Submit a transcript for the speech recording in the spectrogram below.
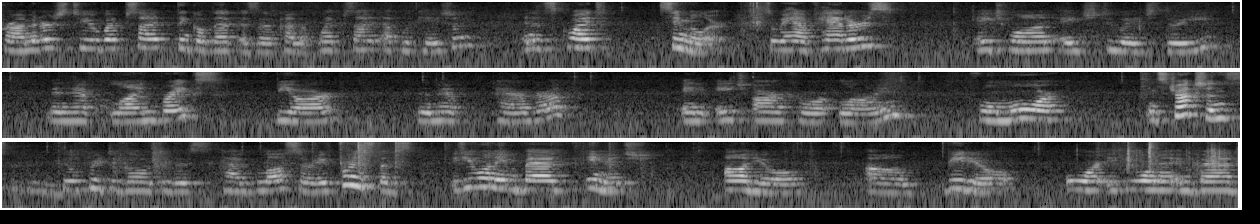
parameters to your website. Think of that as a kind of website application, and it's quite similar. So we have headers, H1, H2, H3. Then we have line breaks, BR. Then we have paragraph, and HR for line. For more instructions, feel free to go to this tag glossary. For instance, if you want to embed image, audio, um, video, or if you want to embed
